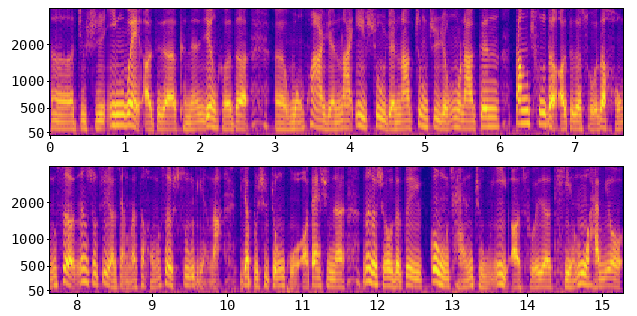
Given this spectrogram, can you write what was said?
呃，就是因为啊，这个可能任何的呃文化人啦、艺术人啦、政治人物啦，跟当初的啊这个所谓的红色，那个时候最早讲的是红色苏联啦，比较不是中国哦。但是呢，那个时候的对共产主义啊，所谓的铁幕还没有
